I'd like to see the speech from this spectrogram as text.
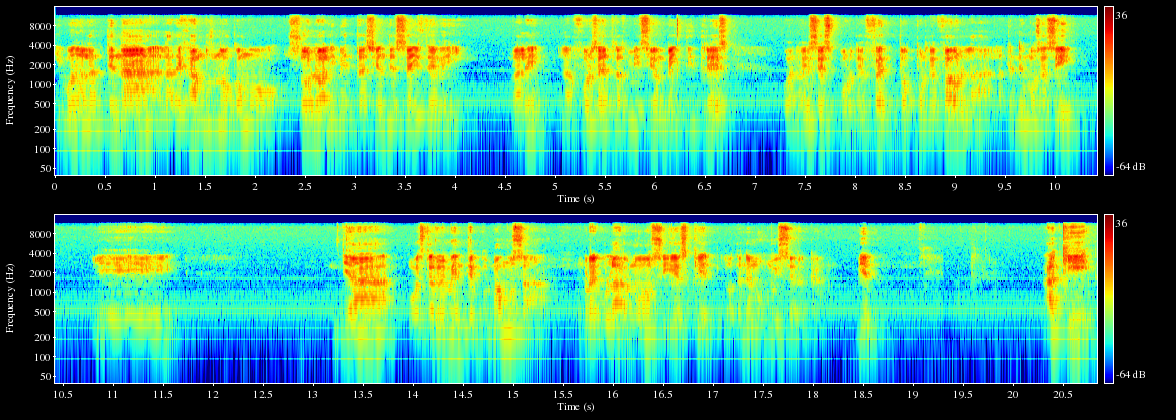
y bueno, la antena la dejamos ¿no? como solo alimentación de 6 dBi, ¿vale? La fuerza de transmisión 23, bueno, ese es por defecto, por default la, la tenemos así, y ya posteriormente pues vamos a regular, ¿no? Si es que lo tenemos muy cerca. Bien. Aquí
